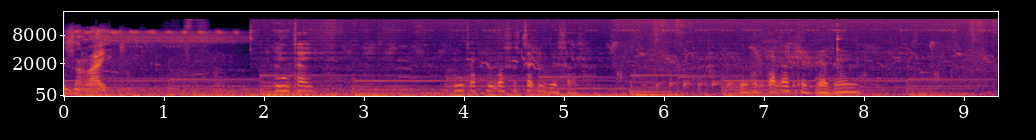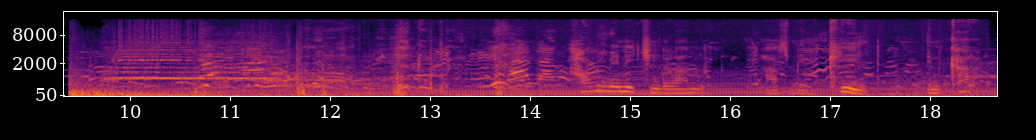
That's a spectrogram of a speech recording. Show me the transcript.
is right. Hintay. Hintay kung basta sa iya sa. Ukot ka dati. How many children has been killed in Kara?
